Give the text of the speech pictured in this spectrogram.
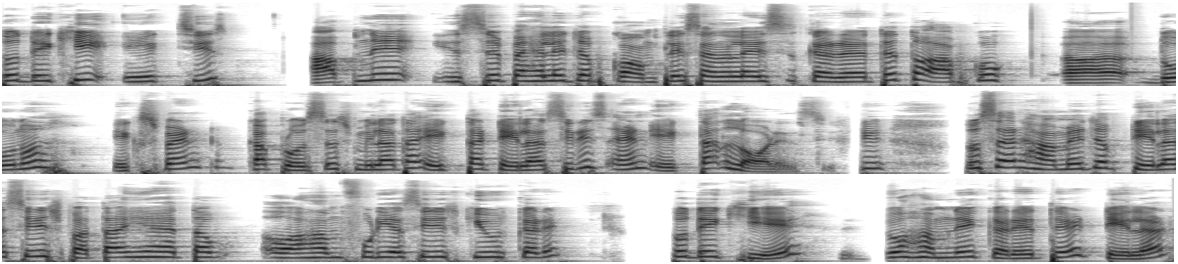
तो देखिए, एक चीज़ आपने इससे पहले जब कॉम्प्लेक्स एनालिसिस कर रहे थे तो आपको आ, दोनों एक्सपेंड का प्रोसेस मिला था एक था टेलर सीरीज़ एंड एक था लॉरेंस सीरीज़ तो सर हमें जब टेलर सीरीज़ पता ही है तब हम फूरियर सीरीज़ क्यों करें? तो देखिए जो हमने करे थे टेलर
